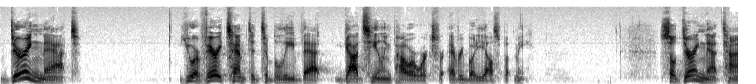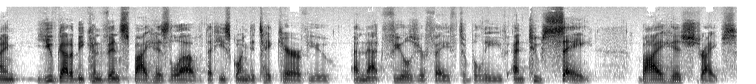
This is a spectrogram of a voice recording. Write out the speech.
During that, you are very tempted to believe that God's healing power works for everybody else but me. So during that time, you've got to be convinced by His love that He's going to take care of you, and that fuels your faith to believe and to say, by his stripes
